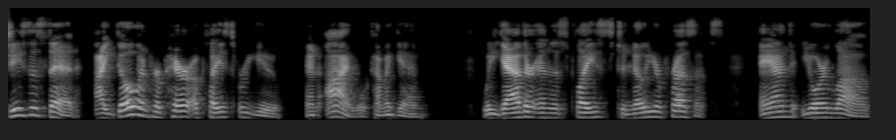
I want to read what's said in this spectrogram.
Jesus said, I go and prepare a place for you, and I will come again. We gather in this place to know your presence and your love,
